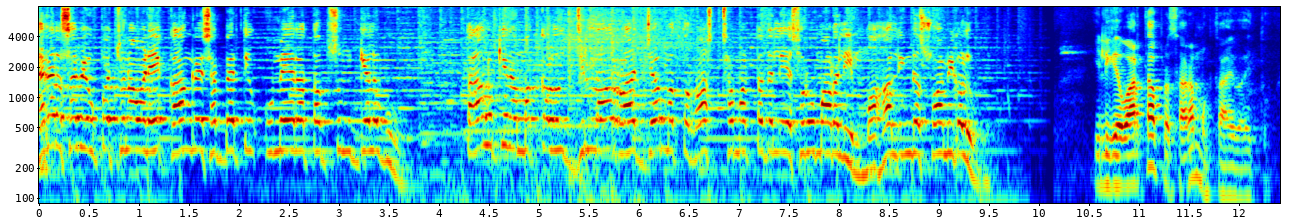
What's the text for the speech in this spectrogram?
ನಗರಸಭೆ ಉಪಚುನಾವಣೆ, ಕಾಂಗ್ರೆಸ್ ಅಭ್ಯರ್ಥಿ ಉಮೇರ ತಬ್ಸುಮ್ ಗೆಲುವು. ತಾಲೂಕಿನ ಮಕ್ಕಳು ಜಿಲ್ಲಾ, ರಾಜ್ಯ ಮತ್ತು ರಾಷ್ಟ್ರ ಮಟ್ಟದಲ್ಲಿ ಹೆಸರು ಮಾಡಲಿ ಮಹಾಲಿಂಗ ಸ್ವಾಮಿಗಳು ಇಲ್ಲಿಗೆ ವಾರ್ತಾ ಪ್ರಸಾರ ಮುಕ್ತಾಯವಾಯಿತು.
